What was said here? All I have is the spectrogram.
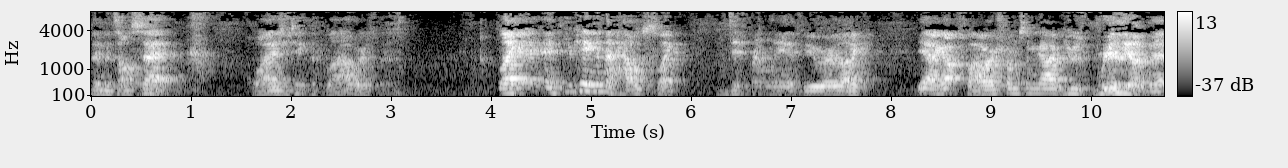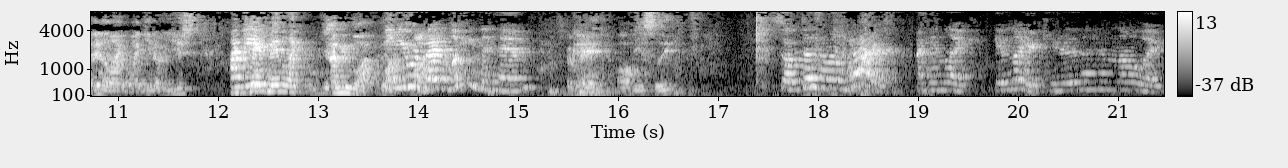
Then it's all set. Why did you take the flowers then? Like, if you came in the house like differently, if you were like, yeah, I got flowers from some guy, but he was really ugly. I didn't like, like you know, you just you I mean- came in like, I mean, what? What? you were what? better looking than him, Okay, obviously. so it doesn't really matter. I mean, like, even though you're cuter than him, though, like,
